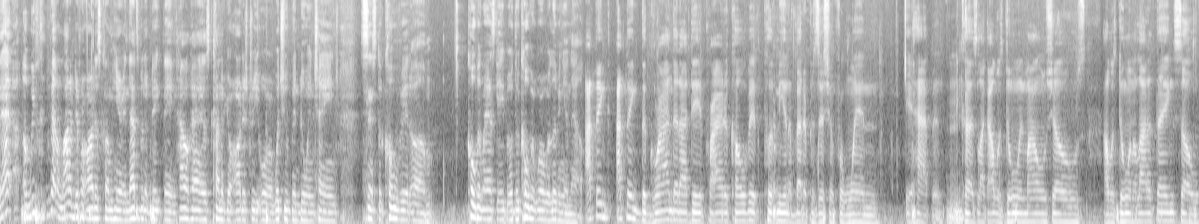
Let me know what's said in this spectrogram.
That uh, we've we've had a lot of different artists come here, and that's been a big thing. How has kind of your artistry or what you've been doing changed since the COVID um, COVID landscape or the COVID world we're living in now? I think I think the grind that I did prior to COVID put me in a better position for when it happened because like I was doing my own shows, I was doing a lot of things, so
